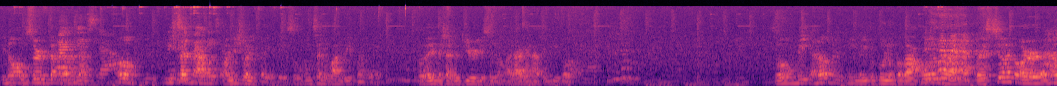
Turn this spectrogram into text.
ino-observe lang Five naman na. days lang? Oo, minsan na, days oh, usually five days. So, minsan one week na gano'n. So, ayun, masyado curious yung alaga natin dito. Nga. So, may, ano, may, may, may tutulong pa ba ako na question or ano,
